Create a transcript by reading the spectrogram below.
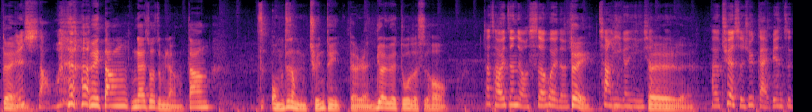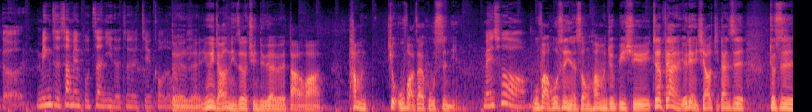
对，有点少，因为当应该说怎么讲，当我们这种群体的人越来越多的时候，他才会真的有社会的对倡议跟影响，对对对，还有确实去改变这个名字上面不正义的这个结构的问题。对对对，因为假如你这个群体越来越大的话，他们就无法再忽视你了。没错，无法忽视你的时候，他们就必须，这非常有点消极，但是就是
